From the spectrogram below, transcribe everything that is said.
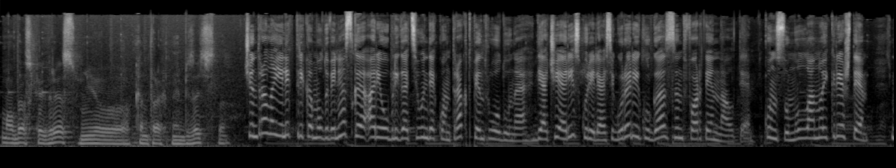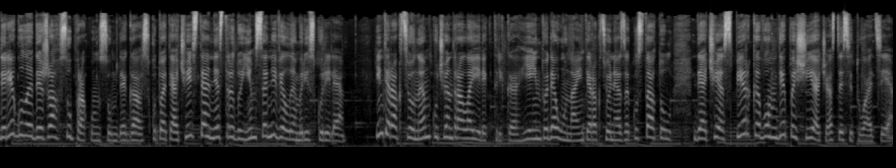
Молдавская ГРЭС, у нее контрактные обязательства. Centrala electrică moldovenească are obligațiuni de contract pentru o lună, de aceea riscurile asigurării cu gaz sunt foarte înalte. Consumul la noi crește. De regulă, deja supraconsum de gaz. Cu toate acestea, ne străduim să nivelăm riscurile. Interacționăm cu centrala electrică. Ei întotdeauna interacționează cu statul, de aceea sper că vom depăși această situație.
